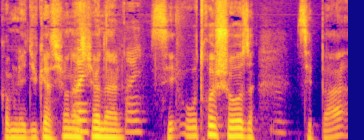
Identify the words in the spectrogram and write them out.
Comme l'éducation nationale. oui. C'est autre chose. C'est pas.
